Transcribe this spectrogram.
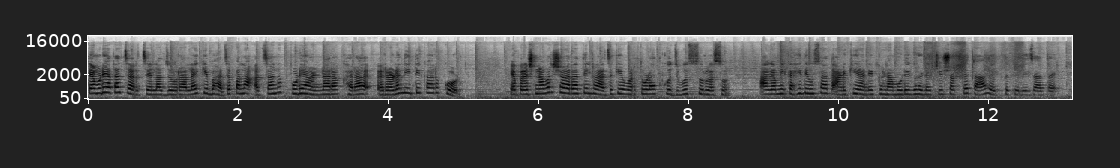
त्यामुळे आता चर्चेला जोर आलाय की भाजपाला अचानक पुढे आणणारा खरा रणनीतिकार कोण? या प्रश्नावर शहरातील राजकीय वर्तुळात कुजबूज सुरू असून आगामी काही दिवसात आणखी अनेक घडामोडी घडण्याची शक्यता व्यक्त केली जात आहे.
